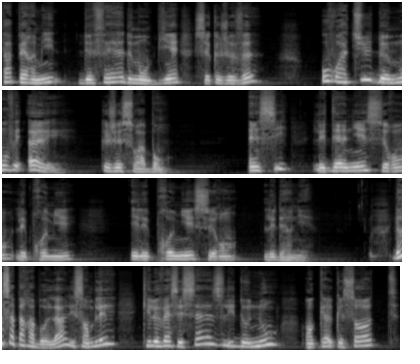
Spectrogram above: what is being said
pas permis de faire de mon bien ce que je veux? Ou vois-tu de mauvais œil que je sois bon Ainsi, les derniers seront les premiers et les premiers seront les derniers. Dans sa parabole-là, il semblait que le verset 16 lui donne nous, en quelque sorte,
